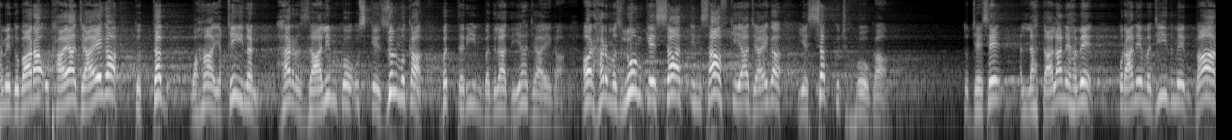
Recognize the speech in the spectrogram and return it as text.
ہمیں دوبارہ اٹھایا جائے گا، تو تب وہاں یقیناً ہر ظالم کو اس کے ظلم کا بدترین بدلہ دیا جائے گا اور ہر مظلوم کے ساتھ انصاف کیا جائے گا، یہ سب کچھ ہوگا۔ تو جیسے اللہ تعالیٰ نے ہمیں قرآن مجید میں بار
